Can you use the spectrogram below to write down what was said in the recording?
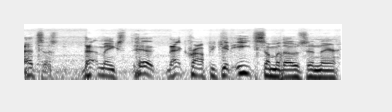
That's a that makes heck, that crappie could eat some of those in there.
